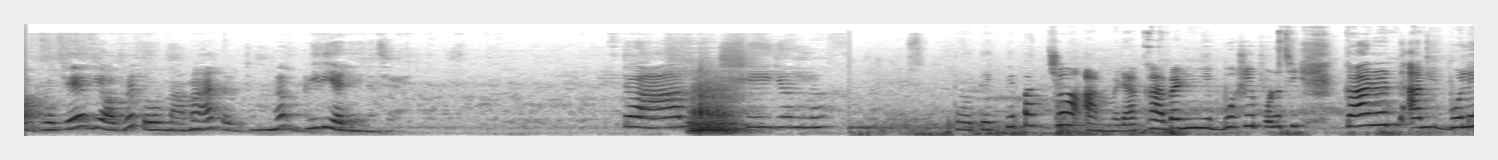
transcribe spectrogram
অভ্রকে যে অভ্র তোর মামা তোর জন্য বিরিয়ানি এনেছে। তো আমি সেই জন্য তো দেখতে পাচ্ছ আমরা খাবার নিয়ে বসে পড়েছি। কারণ আমি বলে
